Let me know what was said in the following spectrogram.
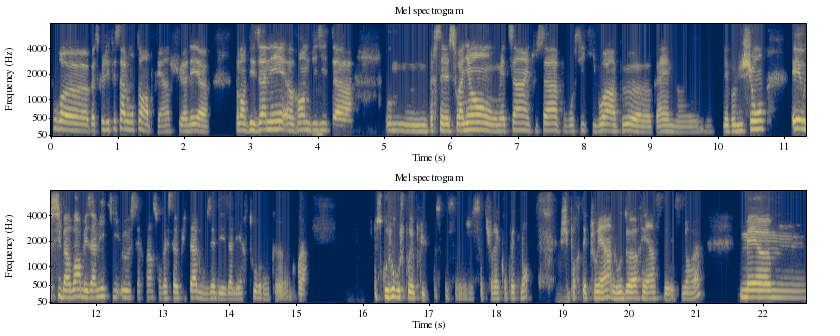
pour, euh, parce que j'ai fait ça longtemps après. Hein. Je suis allée euh, pendant des années rendre visite à, aux personnels soignants, aux médecins et tout ça, pour aussi qu'ils voient un peu quand même l'évolution. Et aussi bah, voir mes amis qui, eux, certains sont restés à l'hôpital, vous faisaient des allers-retours. Donc voilà jusqu'au jour où je pouvais plus parce que je saturais complètement. Je mmh. supportais plus rien, l'odeur, rien, c'était l'horreur. Mais euh,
